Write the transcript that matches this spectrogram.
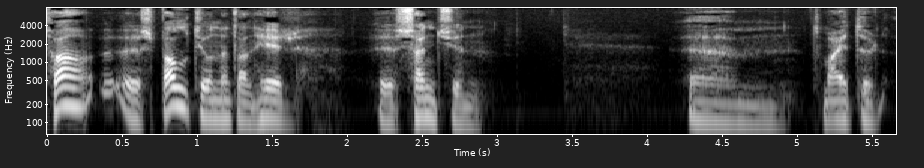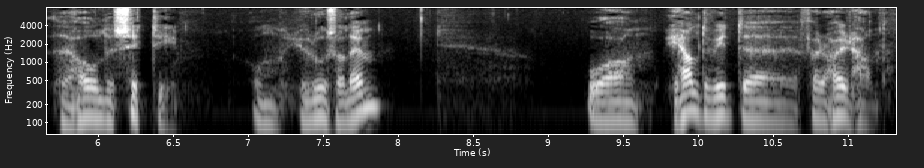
ta eh, spalt jo den her eh, sannsyn, um, som heter The Holy City, om Jerusalem, og jeg held vidt eh, for høyre han.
